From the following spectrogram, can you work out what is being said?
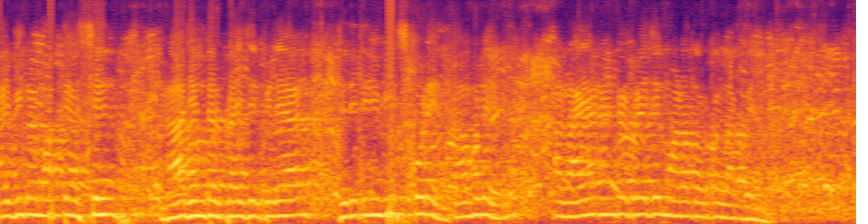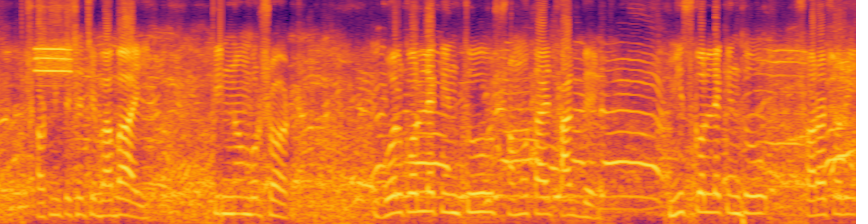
টাইব্রেকার মারতে আসছেন রাজ এন্টারপ্রাইজের প্লেয়ার যদি তিনি মিস করেন তাহলে আর রায়ান এন্টারপ্রাইজের মারা দরকার লাগবে না। শট নিতে এসেছে বাবাই তিন নম্বর শট গোল করলে কিন্তু সমতায় থাকবে। মিস করলে কিন্তু সরাসরি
